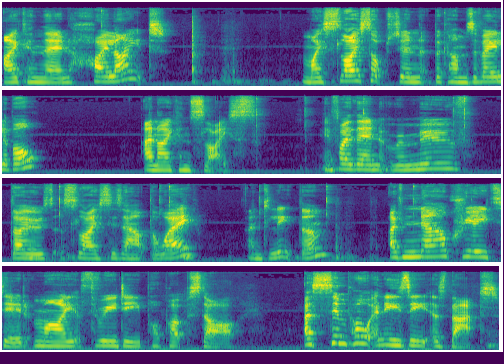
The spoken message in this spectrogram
I can then highlight my slice option becomes available and I can slice. If I then remove those slices out the way and delete them, I've now created my 3D pop-up star. As simple and easy as that.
